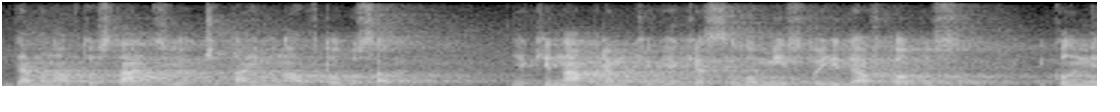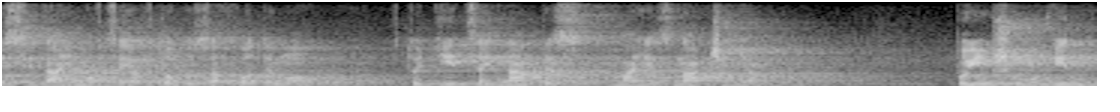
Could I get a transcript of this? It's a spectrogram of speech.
Йдемо на автостанцію, читаємо на автобусах, які напрямки, в яке село, місто їде автобус. І коли ми сідаємо в цей автобус, заходимо, тоді цей напис має значення. По-іншому він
